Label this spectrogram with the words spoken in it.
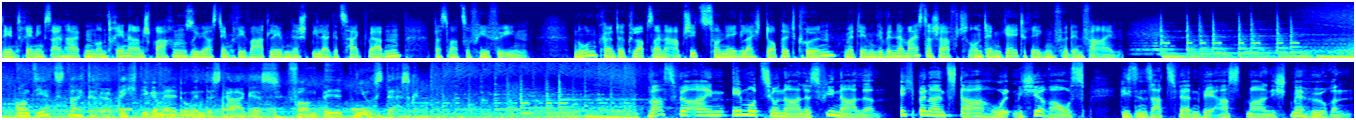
den Trainingseinheiten und Traineransprachen sowie aus dem Privatleben der Spieler gezeigt werden. Das war zu viel für ihn. Nun könnte Klopp seine Abschiedstournee gleich doppelt krönen mit dem Gewinn der Meisterschaft und dem Geldregen für den Verein. Und jetzt weitere wichtige Meldungen des Tages vom Bild Newsdesk. Was für ein emotionales Finale. Ich bin ein Star, holt mich hier raus. Diesen Satz werden wir erstmal nicht mehr hören.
